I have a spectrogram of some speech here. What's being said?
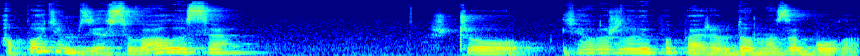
а потім з'ясувалося, що я важливі папери вдома забула.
